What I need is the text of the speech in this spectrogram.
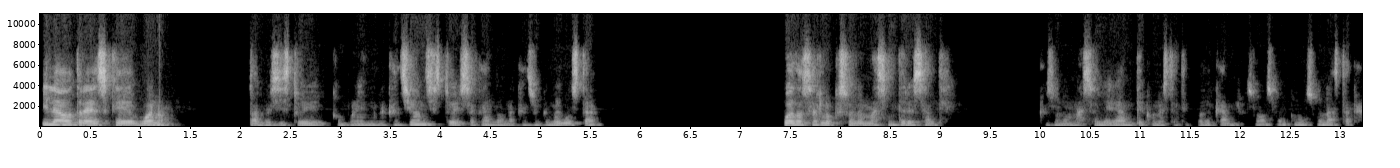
Y la otra es que, bueno, tal vez si estoy componiendo una canción, si estoy sacando una canción que me gusta, puedo hacer lo que suene más interesante, que suene más elegante con este tipo de cambios. Vamos a ver cómo suena hasta acá.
